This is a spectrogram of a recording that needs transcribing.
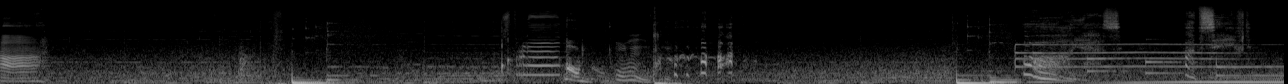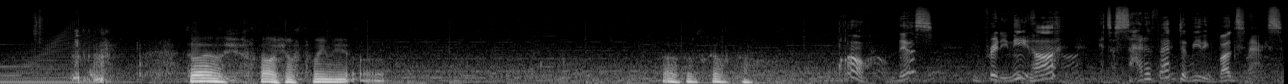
Aw. oh, yes. I'm saved. Co stało się z twoimi... Oh, this? Pretty neat, huh? It's a side effect of eating bug snacks.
